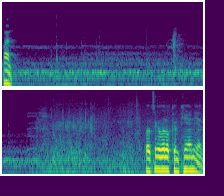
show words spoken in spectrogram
Come on. Let's take a little companion.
